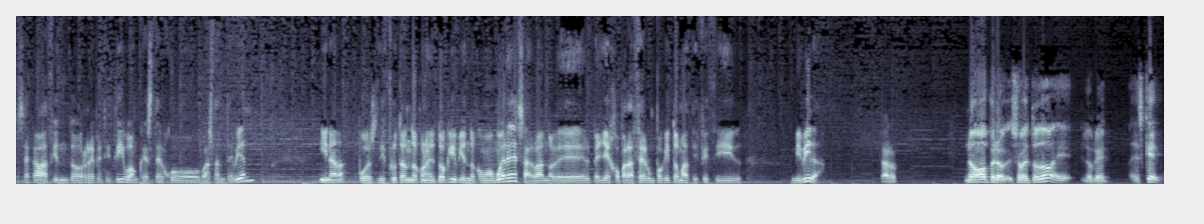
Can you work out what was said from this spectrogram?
Se acaba haciendo repetitivo, aunque esté el juego bastante bien. Y nada, pues disfrutando con el Toki, viendo cómo muere, salvándole el pellejo para hacer un poquito más difícil mi vida. Claro. No, pero sobre todo, eh, lo que es que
